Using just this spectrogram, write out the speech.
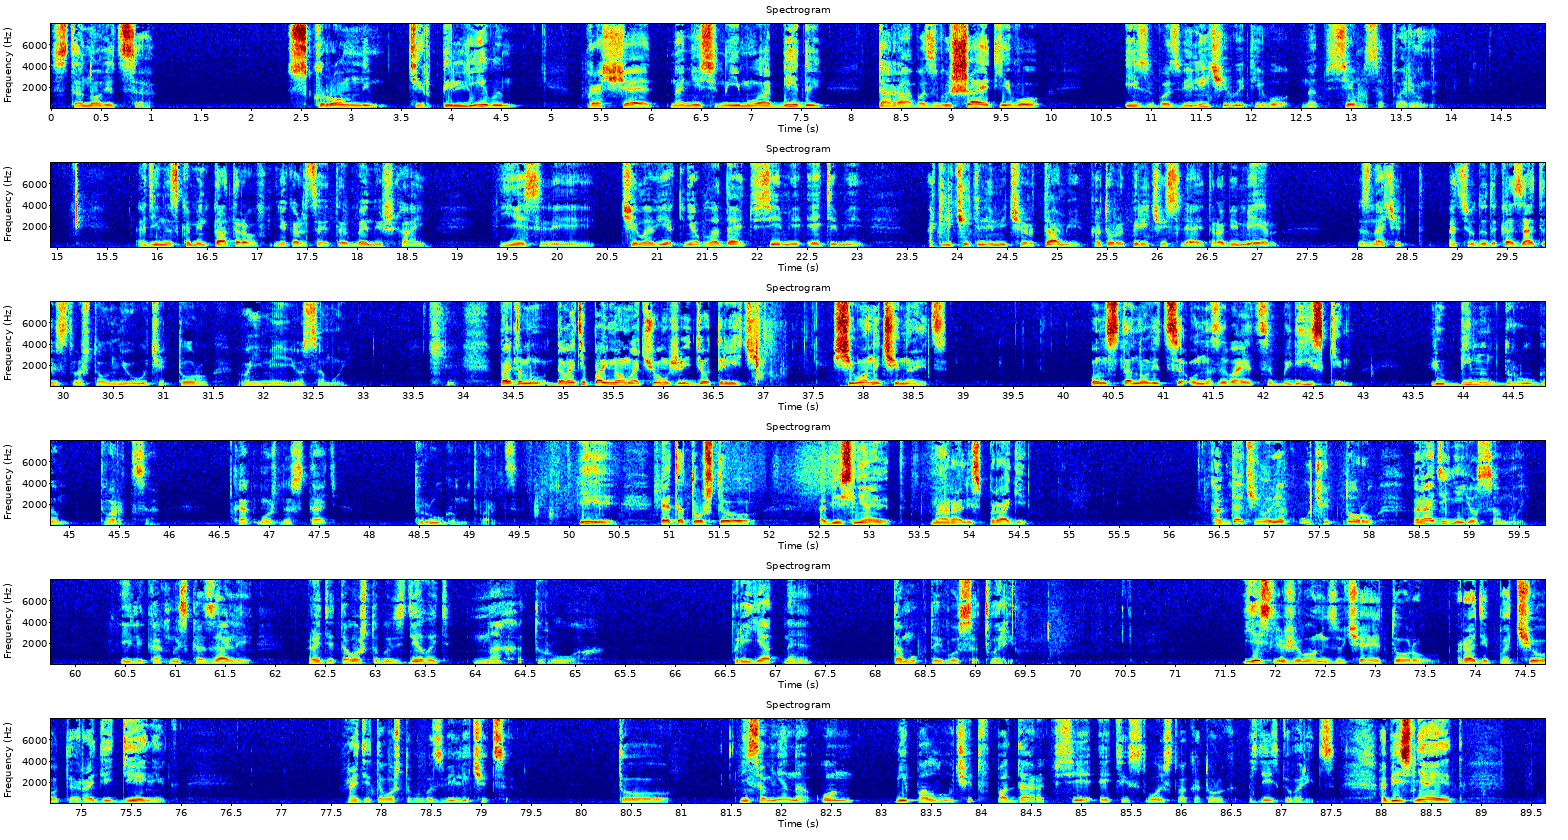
становится скромным, терпеливым, прощает нанесенные ему обиды, Тара возвышает его и возвеличивает его над всем сотворенным один из комментаторов, мне кажется, это Бен Ишхай, если человек не обладает всеми этими отличительными чертами, которые перечисляет Раби Мейр, значит, отсюда доказательство, что он не учит Тору во имя ее самой. Поэтому давайте поймем, о чем же идет речь. С чего начинается? Он становится, он называется близким, любимым другом Творца. Как можно стать другом Творца? И это то, что объясняет мораль из Праги. Когда человек учит Тору ради нее самой, или, как мы сказали, ради того, чтобы сделать нахатруах, приятное тому, кто его сотворил. Если же он изучает Тору ради почета, ради денег, ради того, чтобы возвеличиться, то, несомненно, он не получит в подарок все эти свойства, о которых здесь говорится. Объясняет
